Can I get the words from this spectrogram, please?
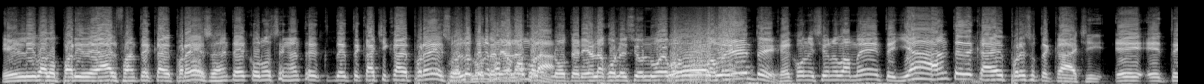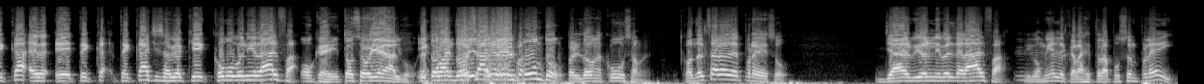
Él iba a los paris de Alfa antes de caer preso. Esa gente que conocen antes de Tecachi caer preso. Él lo no, tiene tenía la, con no tenía la conexión nueva Oye, nuevamente. ¿Qué conexión nuevamente? Ya antes de caer preso Tecachi, eh, eh, Teca- eh, eh, Teca- Tecachi sabía que, cómo venía el Alfa. Ok, entonces oye algo. Y entonces, cuando él sale entonces de oye el pre- punto. Perdón, escúchame. Cuando él sale de preso, ya él vio el nivel del alfa. Digo, mierda, el carajito la puso en play.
